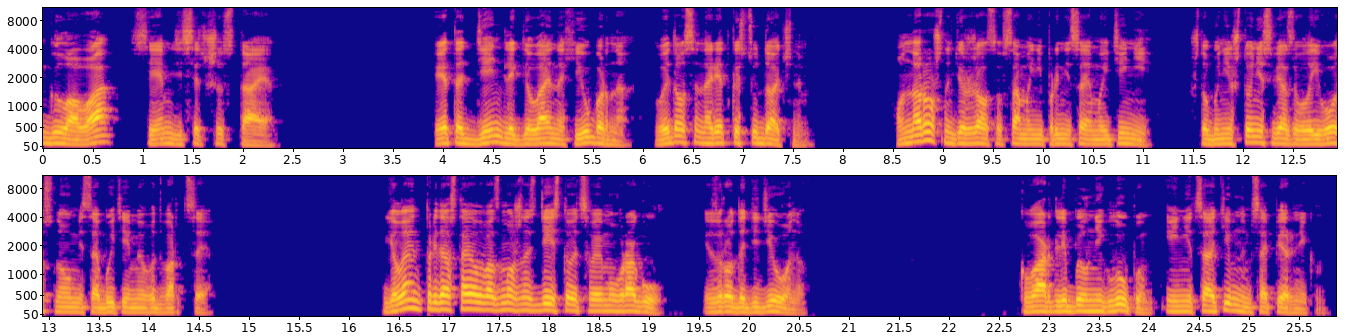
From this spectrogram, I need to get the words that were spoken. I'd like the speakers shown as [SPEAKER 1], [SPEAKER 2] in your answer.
[SPEAKER 1] Глава 76 Этот день для Гелайна Хьюберна выдался на редкость удачным. Он нарочно держался в самой непроницаемой тени, чтобы ничто не связывало его с новыми событиями во дворце. Гелайн предоставил возможность действовать своему врагу из рода Дидионов. Квардли был не глупым и инициативным соперником.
